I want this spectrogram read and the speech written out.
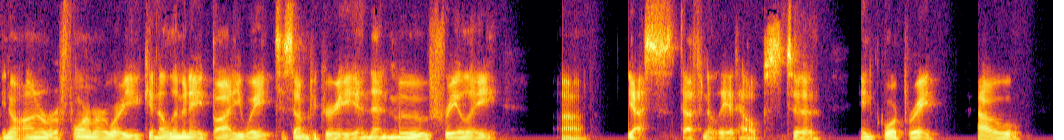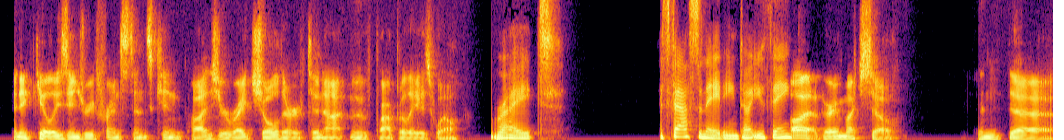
you know on a reformer where you can eliminate body weight to some degree and then move freely uh, yes definitely it helps to incorporate how an achilles injury for instance can cause your right shoulder to not move properly as well right it's fascinating don't you think oh very much so and uh,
